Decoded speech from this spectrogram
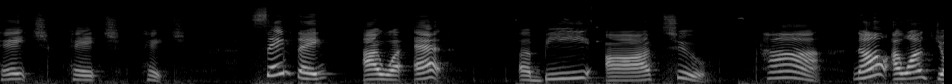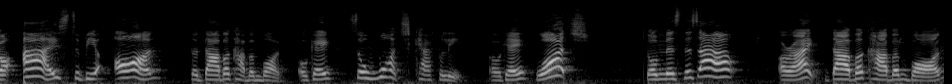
H, H, H. Same thing, I will add a BR2. Huh. Now I want your eyes to be on the double carbon bond, okay? So watch carefully, okay? Watch. Don't miss this out. All right, double carbon bond.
